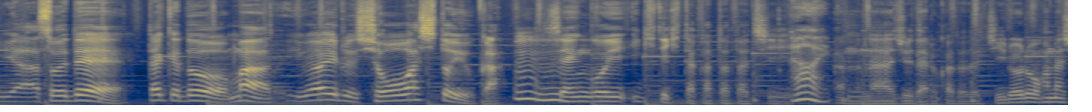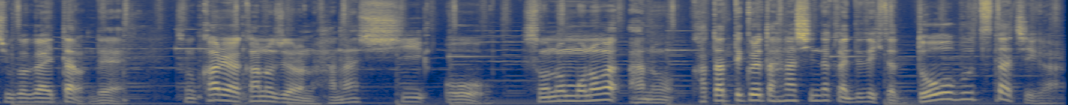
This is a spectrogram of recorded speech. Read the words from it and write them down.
いやーそれでだけどまあいわゆる昭和史というか、うんうん。戦後生きてきた方たち、はい。あの70代の方たちいろいろお話を伺えたのでその彼ら彼女らの話をそのものがあの語ってくれた話の中に出てきた動物たちが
